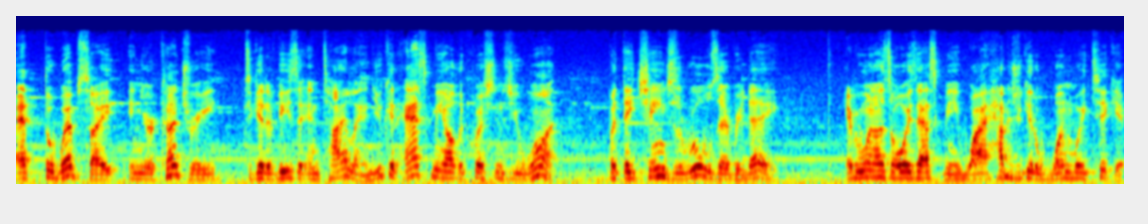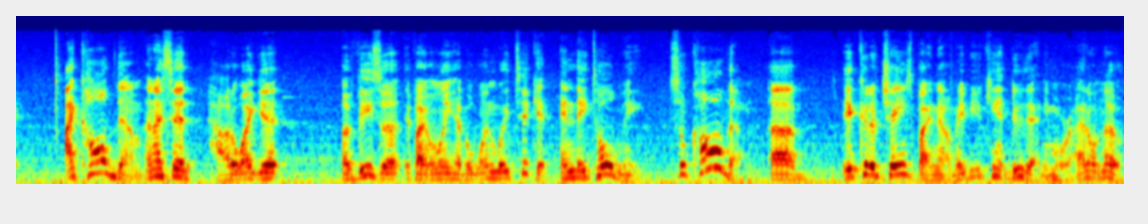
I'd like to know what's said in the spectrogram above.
at the website in your country to get a visa in Thailand. You can ask me all the questions you want, but they change the rules every day. Everyone else always asks me, why, how did you get a one-way ticket? I called them and I said, how do I get a visa if I only have a one-way ticket? And they told me, so call them. Uh, it could have changed by now. Maybe you can't do that anymore. I don't know.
